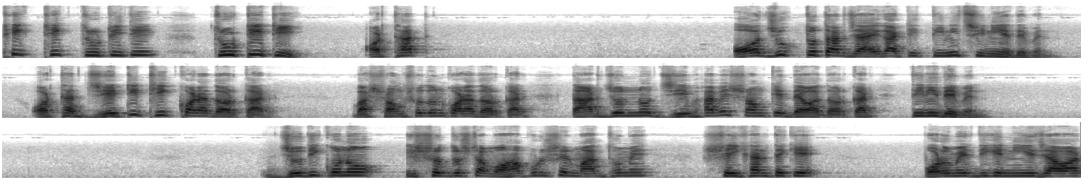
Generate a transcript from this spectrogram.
ঠিক ঠিক ত্রুটিটি ত্রুটিটি অর্থাৎ অযুক্ততার জায়গাটি তিনি চিনিয়ে দেবেন। অর্থাৎ যেটি ঠিক করা দরকার বা সংশোধন করা দরকার, তার জন্য যেভাবে সংকেত দেওয়া দরকার, তিনি দেবেন। যদি কোনো ঈশ্বরদ্রষ্টা মহাপুরুষের মাধ্যমে সেইখান থেকে পরমের দিকে নিয়ে যাওয়ার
